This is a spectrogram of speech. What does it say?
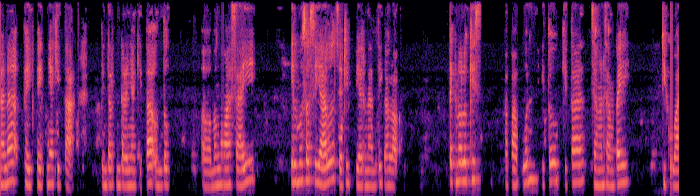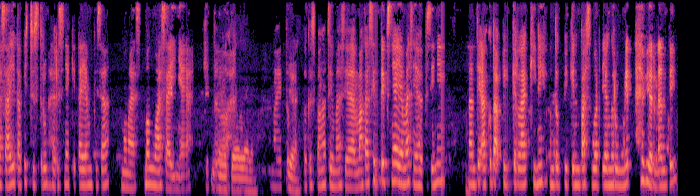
mana baik-baiknya kita, pintar-pintarnya kita untuk uh, menguasai ilmu sosial jadi biar nanti kalau teknologi apa pun itu kita jangan sampai dikuasai tapi justru harusnya kita yang bisa menguas menguasainya gitu. Nah itu yeah. bagus banget sih Mas ya. Makasih tipsnya ya Mas ya. Habis ini nanti aku tak pikir lagi nih untuk bikin password yang rumit biar nanti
